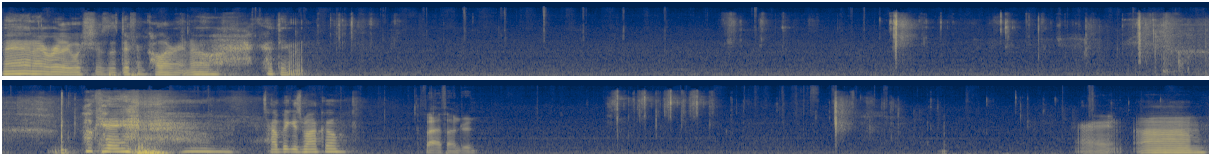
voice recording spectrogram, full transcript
Man, I really wish it was a different color right now. God damn it. Okay. Um, how big is Mako? 500. All right. Um.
